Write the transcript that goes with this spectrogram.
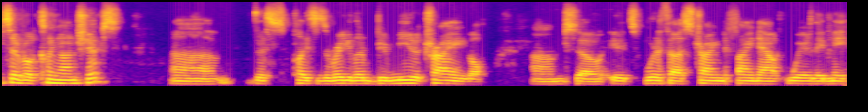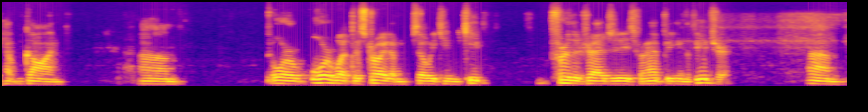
several Klingon ships. Um, this place is a regular Bermuda Triangle, um, so it's worth us trying to find out where they may have gone, um, or or what destroyed them, so we can keep further tragedies from happening in the future. Um,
